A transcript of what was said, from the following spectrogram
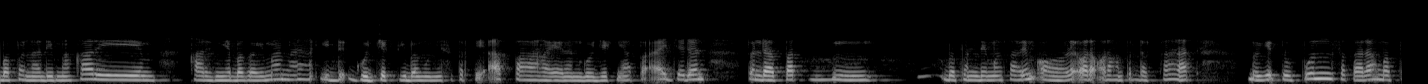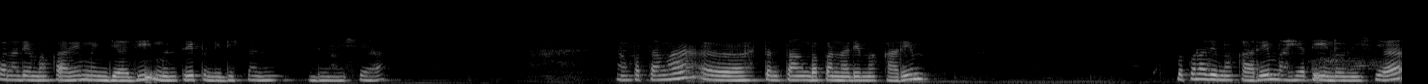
Bapak Nadiem Makarim, karirnya bagaimana, ide Gojek dibangunnya seperti apa, layanan Gojeknya apa aja, dan pendapat hmm, Bapak Nadiem Makarim oleh orang-orang terdekat. Begitupun sekarang Bapak Nadiem Makarim menjadi Menteri Pendidikan Indonesia. Yang pertama eh, tentang Bapak Nadiem Makarim. Bapak Nadiem Makarim lahir di Indonesia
